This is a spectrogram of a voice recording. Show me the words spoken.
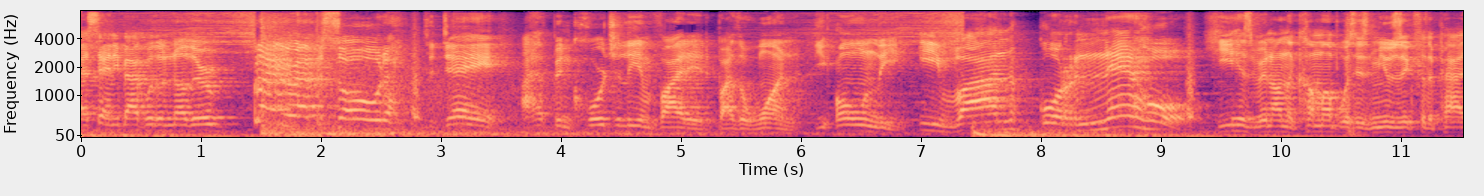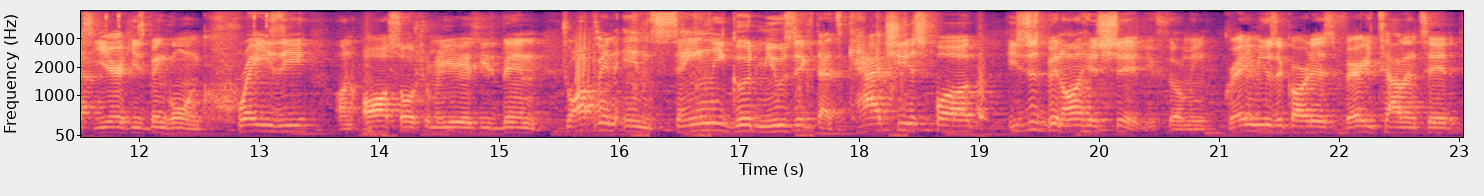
guys, Santi back with another banger episode. Today, I have been cordially invited by the one, the only, Ivan Cornejo. He has been on the come up with his music for the past year. He's been going crazy on all social medias. He's been dropping insanely good music that's catchy as fuck. He's just been on his shit, you feel me? Great music artist, very talented,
